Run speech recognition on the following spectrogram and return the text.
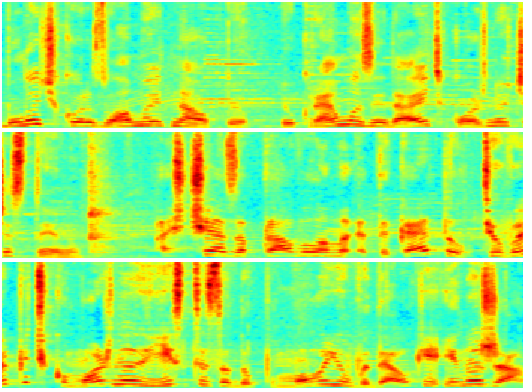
булочку розламують навпіл і окремо з'їдають кожну частину. А ще за правилами етикету цю випічку можна їсти за допомогою виделки і ножа.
